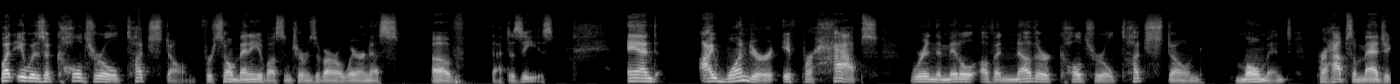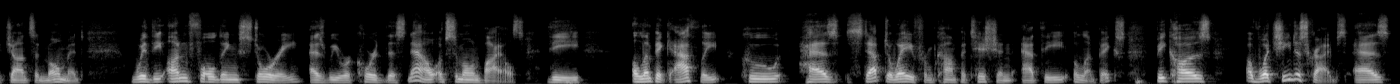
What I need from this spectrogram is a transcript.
But it was a cultural touchstone for so many of us in terms of our awareness of that disease. And I wonder if perhaps we're in the middle of another cultural touchstone moment, perhaps a Magic Johnson moment, with the unfolding story as we record this now of Simone Biles, the Olympic athlete who has stepped away from competition at the Olympics because of what she describes as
